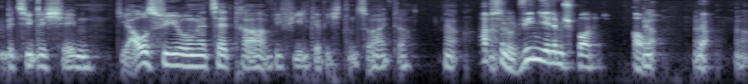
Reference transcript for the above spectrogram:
bezüglich eben die Ausführung etc., wie viel Gewicht und so weiter. Ja. Absolut, wie in jedem Sport auch. ja. ja. ja.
